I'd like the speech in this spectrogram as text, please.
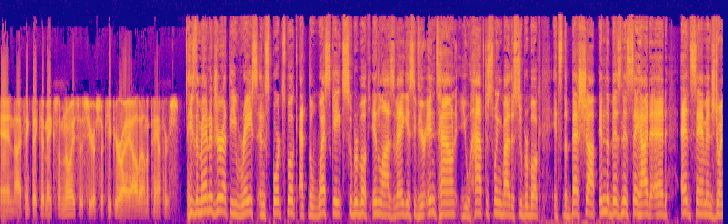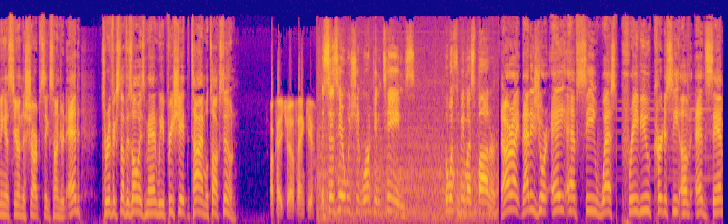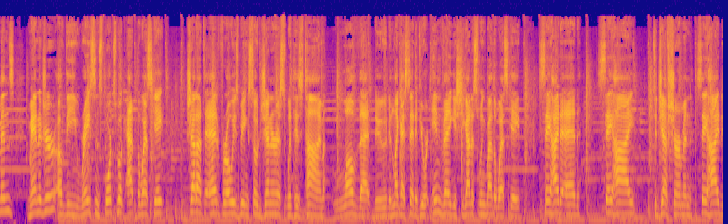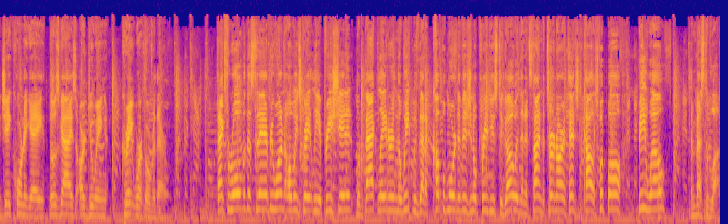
and I think they could make some noise this year. So keep your eye out on the Panthers. He's the manager at the race and sportsbook at the Westgate Superbook in Las Vegas. If you're in town, you have to swing by the Superbook. It's the best shop in the business. Say hi to Ed. Ed Salmons joining us here on the Sharp 600. Ed, terrific stuff as always, man. We appreciate the time. We'll talk soon. Okay, Joe. Thank you. It says here we should work in teams. Who wants to be my spotter? All right, that is your AFC West preview, courtesy of Ed Salmons, manager of the Race and Sportsbook at the Westgate. Shout out to Ed for always being so generous with his time. Love that dude. And like I said, if you're in Vegas, you got to swing by the Westgate. Say hi to Ed. Say hi to Jeff Sherman. Say hi to Jay Kornegay. Those guys are doing great work over there. Thanks for rolling with us today, everyone. Always greatly appreciated. We're back later in the week. We've got a couple more divisional previews to go, and then it's time to turn our attention to college football. Be well, and best of luck.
